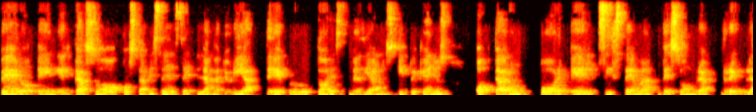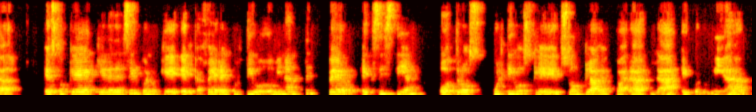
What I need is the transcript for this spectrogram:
pero en el caso costarricense, la mayoría de productores medianos y pequeños optaron por el sistema de sombra regulada. ¿Esto qué quiere decir? Bueno, que el café era el cultivo dominante, pero existían otros cultivos que son clave para la economía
